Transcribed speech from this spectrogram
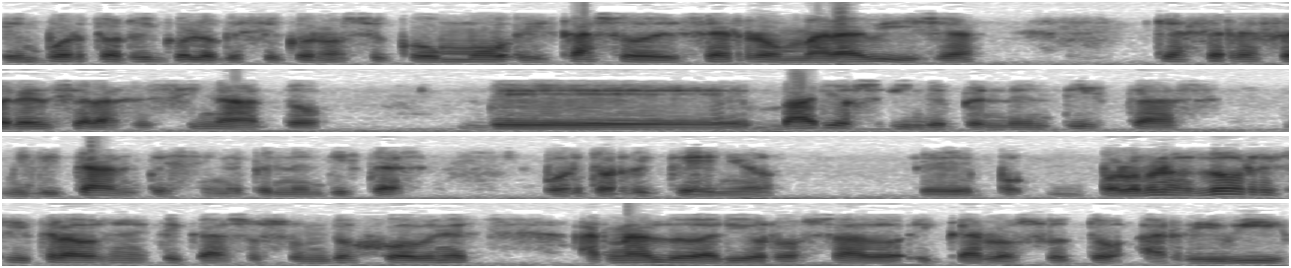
en Puerto Rico lo que se conoce como el caso del Cerro Maravilla, que hace referencia al asesinato de varios independentistas militantes, independentistas puertorriqueños, eh, por, lo menos dos registrados en este caso son dos jóvenes, Arnaldo Darío Rosado y Carlos Soto Arribí,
